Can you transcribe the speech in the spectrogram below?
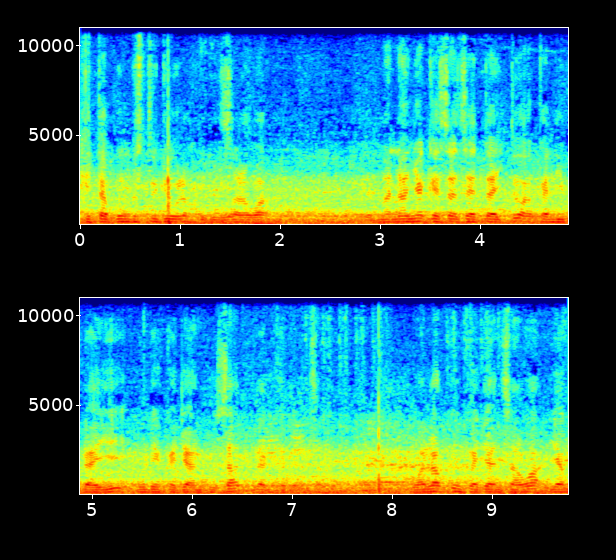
kita pun bersetuju lah di Sarawak. Maknanya kesihatan itu akan dibiayai oleh kerajaan pusat dan kerajaan Sarawak. Walaupun kerajaan Sarawak yang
